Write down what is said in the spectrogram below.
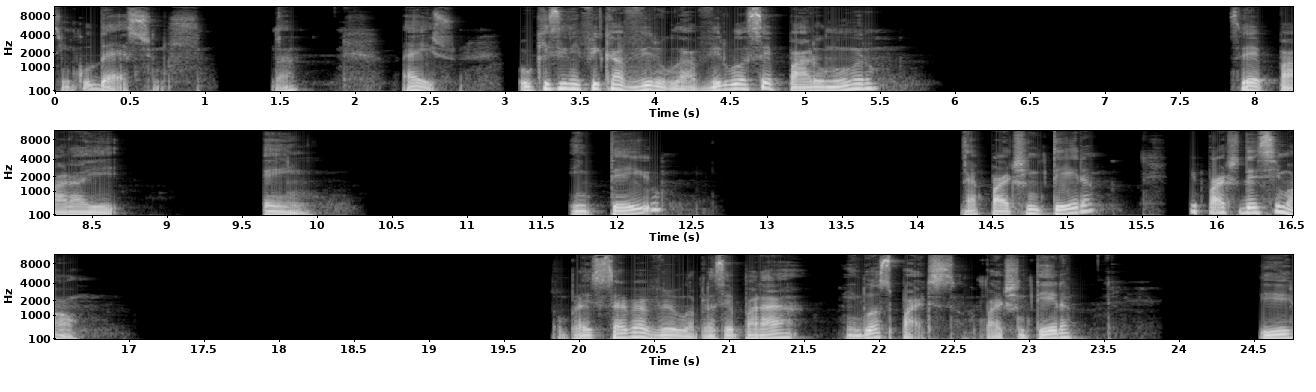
5 décimos, né? É isso. O que significa vírgula? A vírgula separa o número. Separa aí em inteiro, né, parte inteira e parte decimal. Então, para isso serve a vírgula, para separar em duas partes, a parte inteira e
